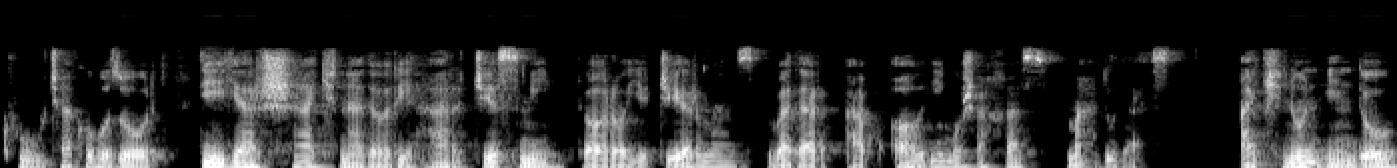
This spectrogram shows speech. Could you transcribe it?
کوچک و بزرگ دیگر شک نداری هر جسمی دارای جرم است و در ابعادی مشخص محدود است اکنون این دو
